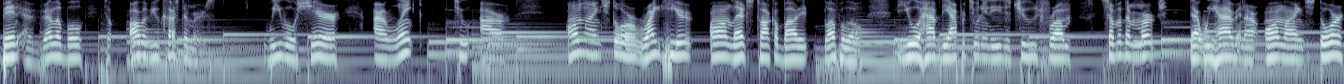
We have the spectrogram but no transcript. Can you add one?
been available to all of you customers. We will share our link to our online store right here on Let's Talk About It Buffalo. You will have the opportunity to choose from some of the merch that we have in our online store.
